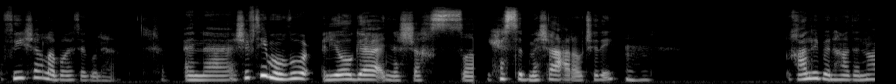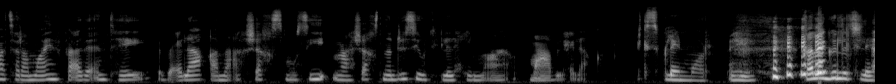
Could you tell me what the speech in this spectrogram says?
وفي شغلة بغيت أقولها. أن شفتي موضوع اليوغا أن الشخص يحس بمشاعره وكذي. غالبا هذا النوع ترى ما ينفع إذا أنت بعلاقة مع شخص مسيء مع شخص نرجسي وأنت للحين معاه معاه بالعلاقة. Explain more. إيه خل أقول لك ليش.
